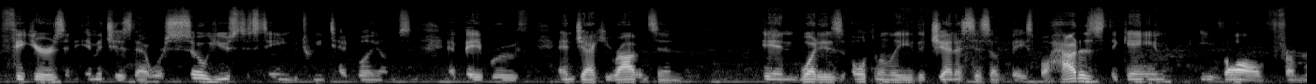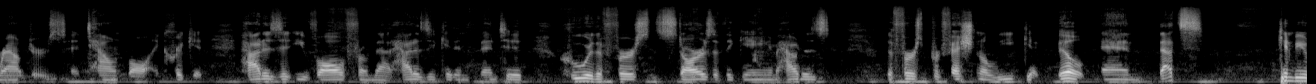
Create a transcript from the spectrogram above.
figures and images that we're so used to seeing between Ted Williams and Babe Ruth and Jackie Robinson in what is ultimately the genesis of baseball. How does the game evolve from rounders and town ball and cricket? How does it evolve from that? How does it get invented? Who are the first stars of the game? How does the first professional league get built? And that's can be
